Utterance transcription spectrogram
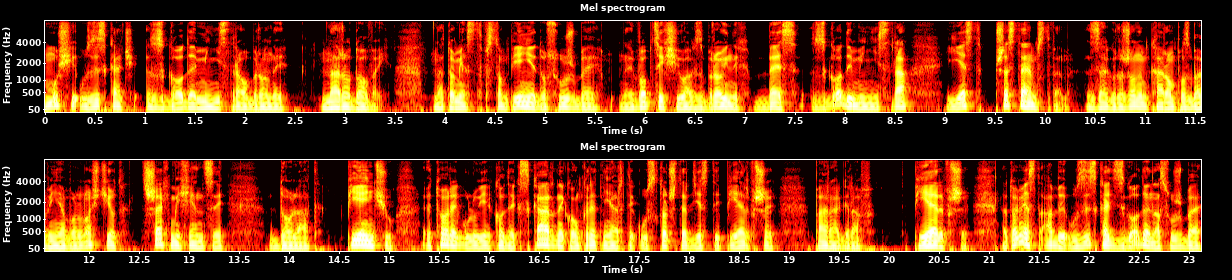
musi uzyskać zgodę ministra obrony Narodowej. Natomiast wstąpienie do służby w obcych siłach zbrojnych bez zgody ministra jest przestępstwem zagrożonym karą pozbawienia wolności od 3 miesięcy do lat 5. To reguluje kodeks karny, konkretnie artykuł 141, paragraf pierwszy. Natomiast, aby uzyskać zgodę na służbę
